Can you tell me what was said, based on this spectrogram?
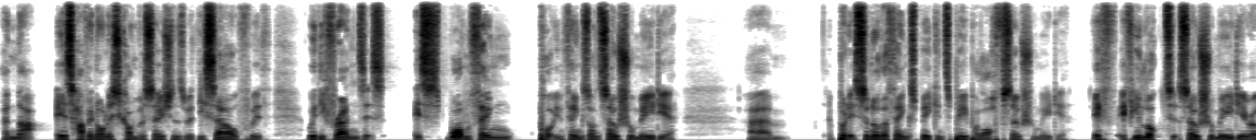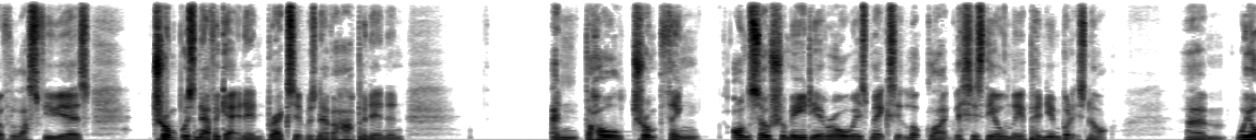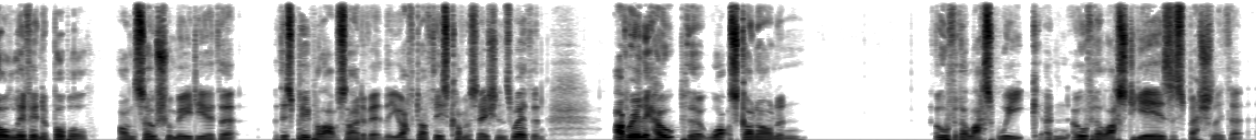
and that is having honest conversations with yourself, with with your friends. It's it's one thing putting things on social media, um, but it's another thing speaking to people off social media. If if you looked at social media over the last few years, Trump was never getting in, Brexit was never happening, and and the whole Trump thing on social media always makes it look like this is the only opinion, but it's not. Um, we all live in a bubble on social media that there's people outside of it that you have to have these conversations with, and I really hope that what's gone on and over the last week and over the last years, especially, that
